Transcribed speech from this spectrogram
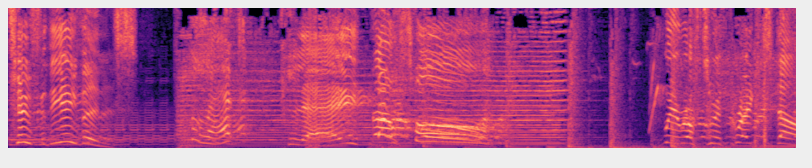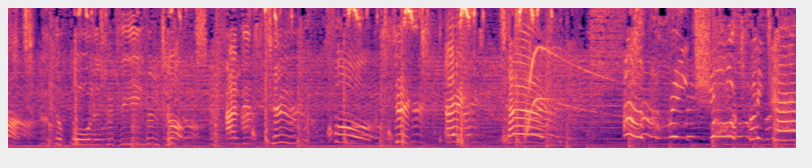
Two for the Evens. Let's Play bounce ball. We're off to a great start. The ball is with the Even Tops, and it's two, four, six, eight, ten. a great shot, my ten.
